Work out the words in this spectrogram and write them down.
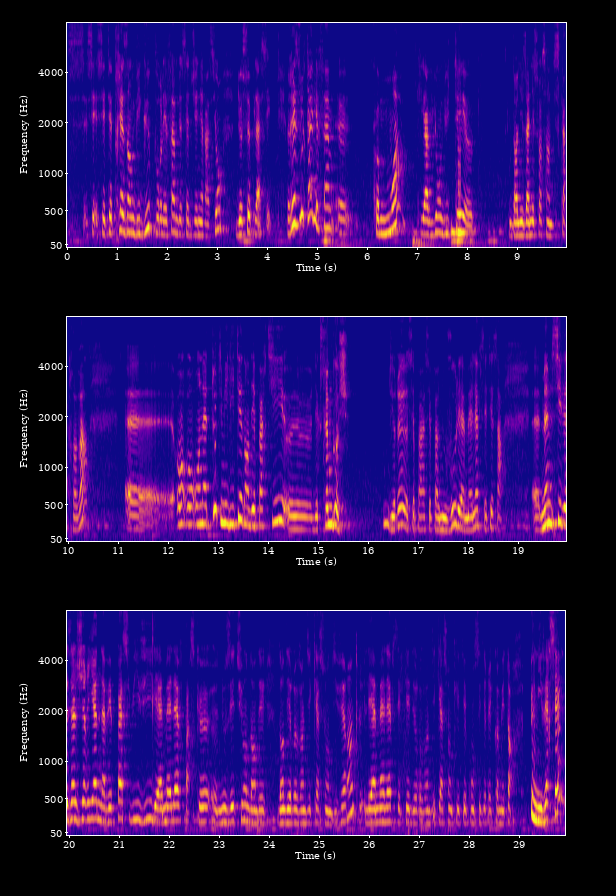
c'était très ambigu pour les femmes de cette génération de se placer. Résultat, les femmes euh, comme moi, qui avions lutté euh, dans les années 70-80, euh, on, on- a toutes milité dans des partis euh, d'extrême gauche. Vous me direz, c'est pas, pas nouveau, les MLF, c'était ça. Euh, même si les Algériennes n'avaient pas suivi les MLF parce que euh, nous étions dans des, dans des revendications différentes, les MLF, c'était des revendications qui étaient considérées comme étant universelles,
